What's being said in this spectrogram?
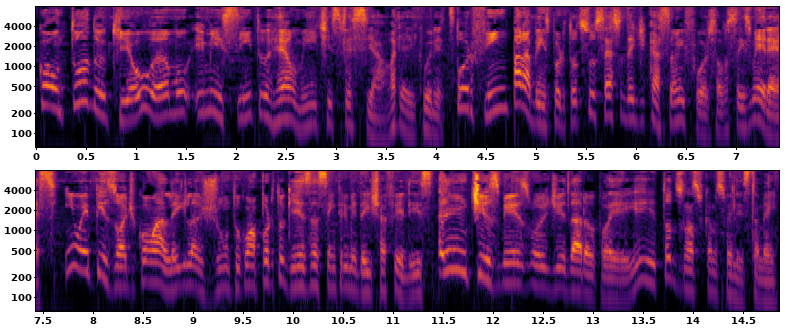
Com tudo que eu amo e me sinto realmente especial. Olha aí que bonito. Por fim, parabéns por todo sucesso, dedicação e força. Vocês merecem. E um episódio com a Leila junto com a portuguesa sempre me deixa feliz antes mesmo de dar o play. E todos nós ficamos felizes também.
